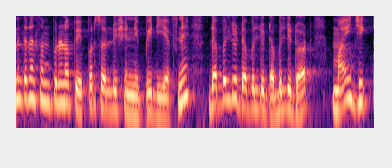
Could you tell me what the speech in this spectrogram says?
અને તેના સંપૂર્ણના પેપર સોલ્યુશનની પીડીએફ ને www.mygk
